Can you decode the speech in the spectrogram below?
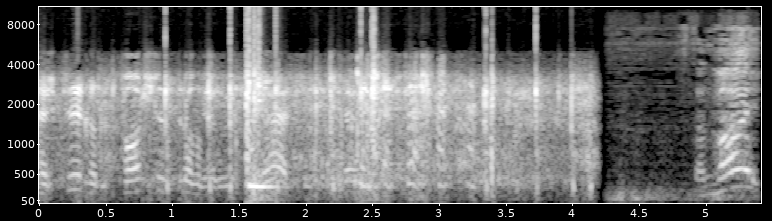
Cześć Krzychu, to tworzy zdrowie. Standby!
